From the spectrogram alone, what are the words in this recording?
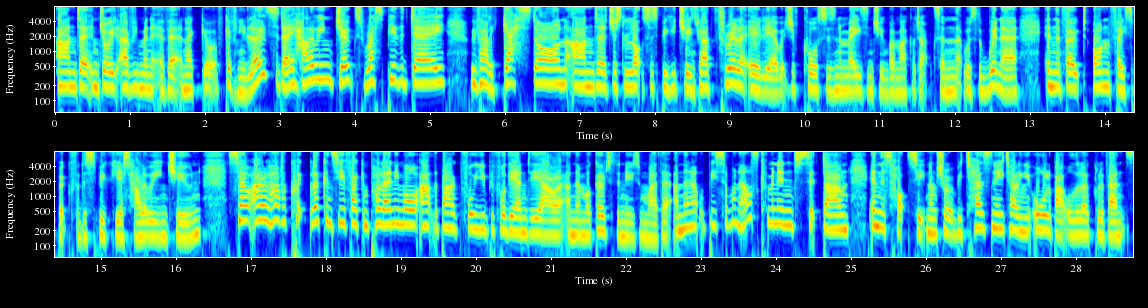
and uh, enjoyed every minute of it. And I, I've given you loads today Halloween jokes, recipe of the day. We've had a guest on, and uh, just lots of spooky tunes. We had Thriller earlier, which of course is an amazing tune by Michael Jackson. That was the winner in the vote on Facebook for the spookiest Halloween tune. So I will have a quick look and see if I can pull any more out the bag for you before the end of the hour, and then we'll go to the news and weather, and then it will be someone else coming in to sit down in this hot seat, and I'm sure it'll be Tesney telling you all about all the local events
